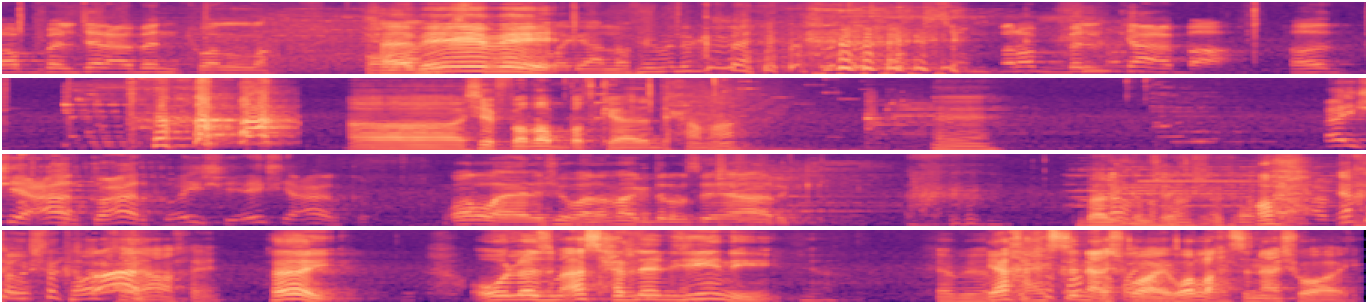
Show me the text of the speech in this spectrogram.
رب الجلعة بنت والله. حبيبي. برب الكعبة. خذ. آه شوف بضبطك يا دحوم ها؟ إيه. أي شيء عاركو عاركو أي شيء أي شيء عاركو والله يعني شوف أنا ما أقدر بس إني عارك بلقم شكلي يا أخي وش فكرتها يا أخي؟ هي ولازم أسحب لين يجيني. يا أخي أحس انه عشوائي طيب؟ والله أحس انه عشوائي.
